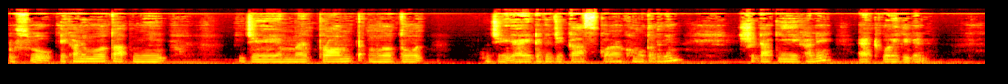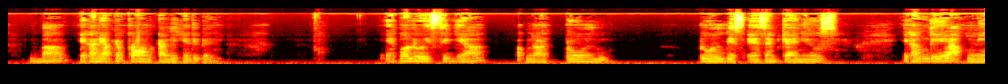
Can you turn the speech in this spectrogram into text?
টু ফ্লো এখানে মূলত আপনি যে প্রম্পট মূলত যে এআইটাকে যে কাজ করার ক্ষমতা দেবেন সেটা কি এখানে অ্যাড করে দিবেন। বা এখানে আপনি প্রম্পটটা লিখে দিবেন। এরপর রয়েছে গিয়া আপনার tool tool this agent can use এখান দিয়ে আপনি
